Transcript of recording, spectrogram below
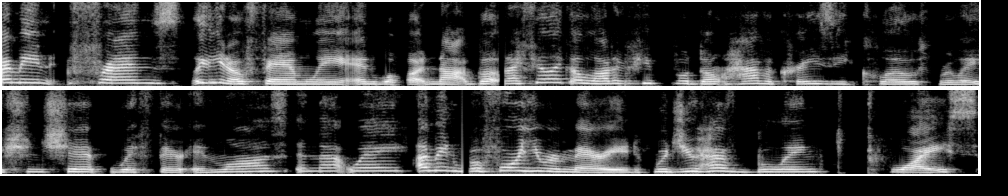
I mean, friends, you know, family and whatnot, but I feel like a lot of people don't have a crazy close relationship with their in laws in that way. I mean, before you were married, would you have blinked twice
